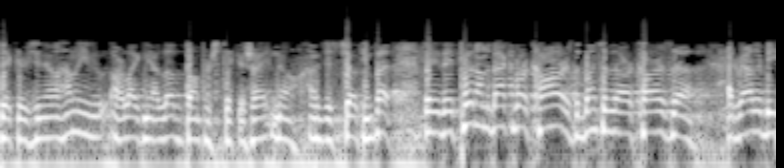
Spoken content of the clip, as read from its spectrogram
stickers. You know, how many of you are like me? I love bumper stickers, right? No, I'm just joking. But they they put on the back of our cars, a bunch of our cars. Uh, I'd rather be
